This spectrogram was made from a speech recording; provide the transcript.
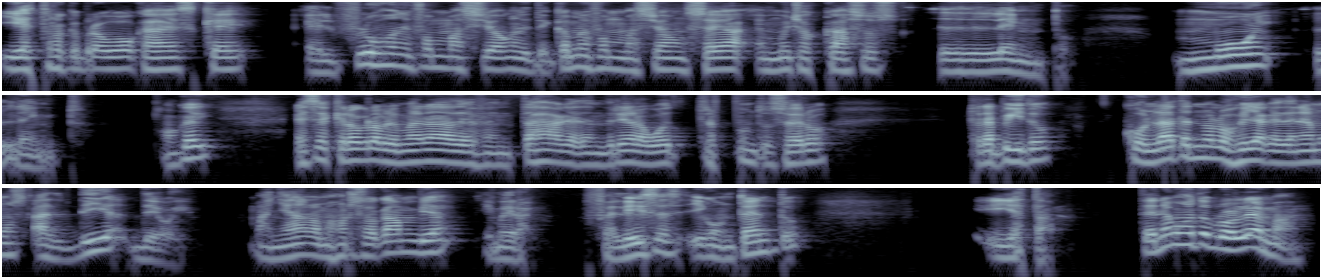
Y esto lo que provoca es que el flujo de información, el intercambio de información sea en muchos casos lento, muy lento. ¿Ok? Esa es creo que la primera desventaja que tendría la web 3.0, repito, con la tecnología que tenemos al día de hoy. Mañana a lo mejor eso cambia y mira, felices y contentos y ya está. Tenemos otro problema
